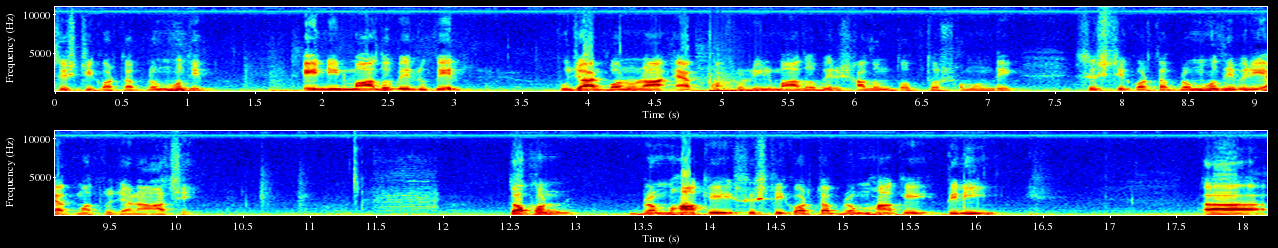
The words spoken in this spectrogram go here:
সৃষ্টিকর্তা ব্রহ্মদেব। এই নীলমাধবের রূপের পূজার বর্ণনা একমাত্র নীলমাধবের সাধন তত্ত্ব সম্বন্ধে সৃষ্টিকর্তা ব্রহ্মদেবেরই একমাত্র জানা আছে। তখন ব্রহ্মাকে সৃষ্টিকর্তা ব্রহ্মাকে তিনি আহ,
